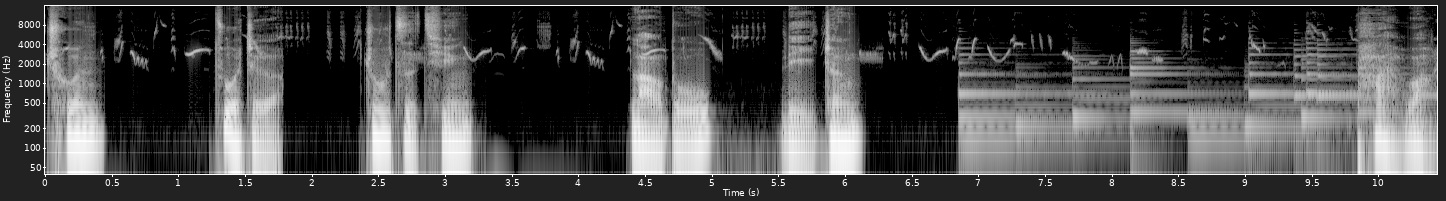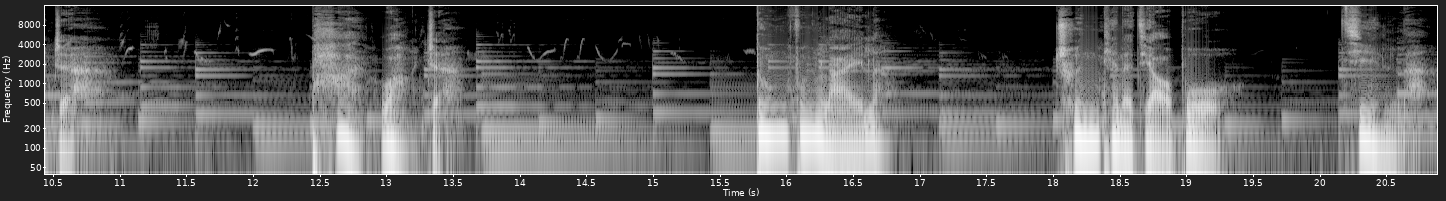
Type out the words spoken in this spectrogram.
春，作者朱自清，朗读李征。盼望着，盼望着，东风来了，春天的脚步近了，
